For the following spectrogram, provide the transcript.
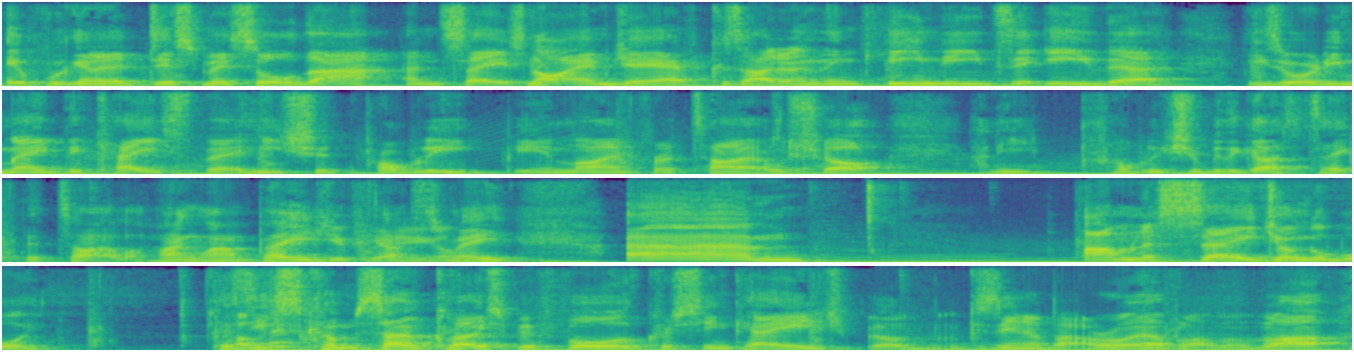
if we're going to dismiss all that and say it's not MJF because I don't think he needs it either, he's already made the case that he should probably be in line for a title shot, and he probably should be the guy to take the title of Hangman Page if you There ask go. me. Um, I'm going to say Jungle Boy because he's come so close before Christian Cage, Casino Battle Royale, blah blah blah.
